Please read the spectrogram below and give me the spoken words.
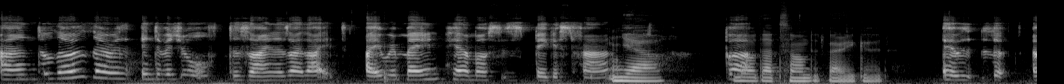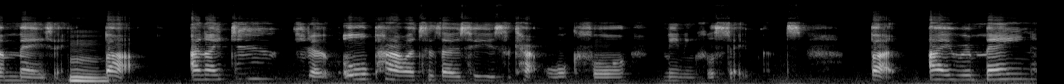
And although there are individual designers I liked, I remain Pyer Moss's biggest fan. Yeah. But no, that sounded very good. it looked amazing. Mm. But, and I do, you know, all power to those who use the catwalk for meaningful statements. But I remain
